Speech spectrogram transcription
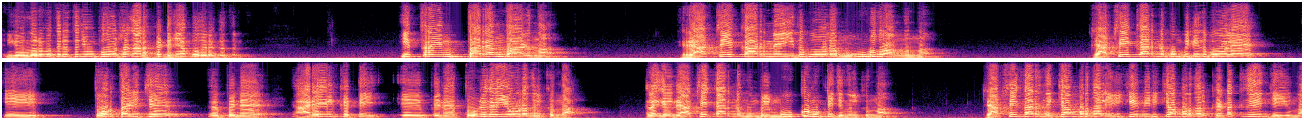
എനിക്ക് ഒന്നൊരു പത്തിരുപത്തഞ്ച് മുപ്പത് വർഷക്കാലമായിട്ട് ഞാൻ പൊതുരംഗത്തുണ്ട്. ഇത്രയും തരം താഴ്ന്ന രാഷ്ട്രീയക്കാരനെ ഇതുപോലെ മൂട് താങ്ങുന്ന രാഷ്ട്രീയക്കാരന്റെ മുമ്പിൽ ഇതുപോലെ ഈ തോർത്തഴിച്ച് പിന്നെ അരയിൽ കെട്ടി പിന്നെ തൊഴുകയോടെ നിൽക്കുന്ന അല്ലെങ്കിൽ രാഷ്ട്രീയക്കാരന്റെ മുമ്പിൽ മൂക്കുമുട്ടിച്ച് നിൽക്കുന്ന രാഷ്ട്രീയക്കാരൻ നിൽക്കാൻ പറഞ്ഞാൽ ഇരിക്കുകയും ഇരിക്കാൻ പറഞ്ഞാൽ കിടക്കുകയും ചെയ്യുന്ന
